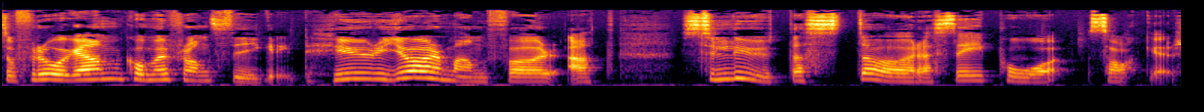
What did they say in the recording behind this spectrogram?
Så frågan kommer från Sigrid. Hur gör man för att sluta störa sig på saker?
